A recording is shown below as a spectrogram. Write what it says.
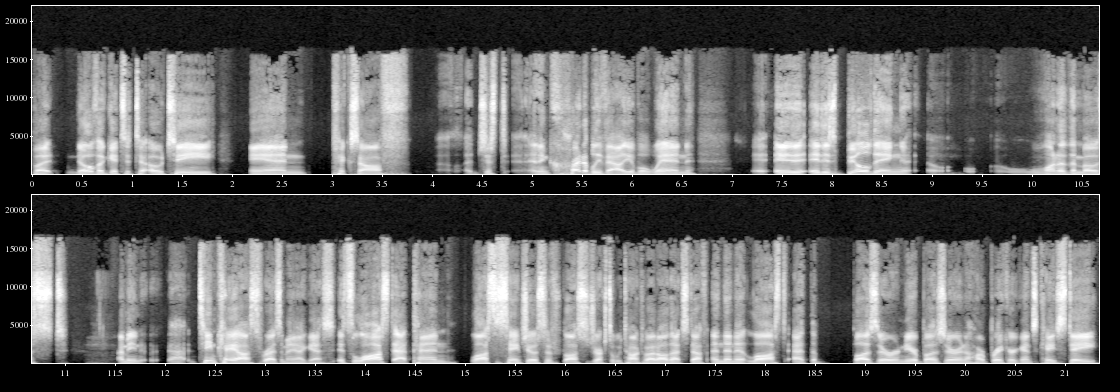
but Nova gets it to OT and picks off uh, just an incredibly valuable win. It, it is building uh, one of the most I mean, uh, Team Chaos resume, I guess. It's lost at Penn, lost to St. Joseph, lost to Drexel. We talked about all that stuff. And then it lost at the buzzer or near buzzer in a heartbreaker against K State.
